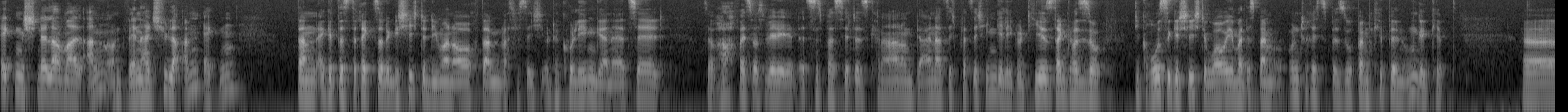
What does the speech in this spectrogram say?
ecken schneller mal an und wenn halt Schüler anecken, dann ergibt das direkt so eine Geschichte, die man auch dann, was weiß ich, unter Kollegen gerne erzählt. So, ach, weißt du, was mir letztens passiert ist? Keine Ahnung, der eine hat sich plötzlich hingelegt und hier ist dann quasi so die große Geschichte, wow, jemand ist beim Unterrichtsbesuch beim Kippeln umgekippt. Äh,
